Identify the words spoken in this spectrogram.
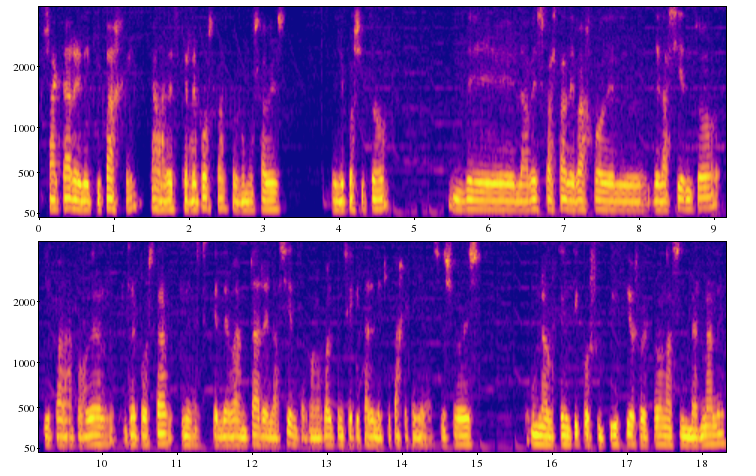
sacar el equipaje cada vez que repostas, porque como sabes, el depósito de la Vespa está debajo del, del asiento y para poder repostar tienes que levantar el asiento, con lo cual tienes que quitar el equipaje que llevas. Eso es un auténtico suplicio, sobre todo en las invernales,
